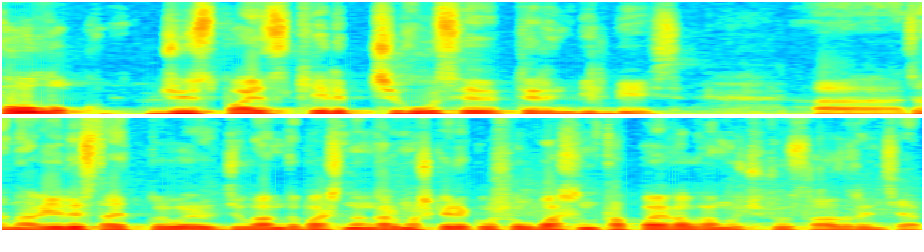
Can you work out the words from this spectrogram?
толук жүз пайыз келип чыгуу себептерин билбейбиз жанагы элесте айтып койбойбу жыланды башынан кармаш керек ошол башын таппай калган учурубуз азырынча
